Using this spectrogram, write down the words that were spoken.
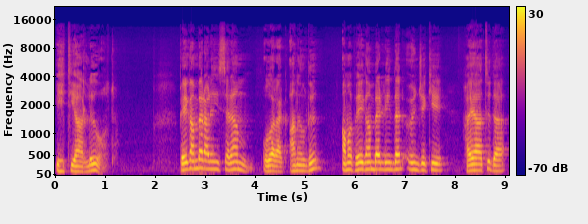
ihtiyarlığı oldu. Peygamber aleyhisselam olarak anıldı ama peygamberliğinden önceki hayatı da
